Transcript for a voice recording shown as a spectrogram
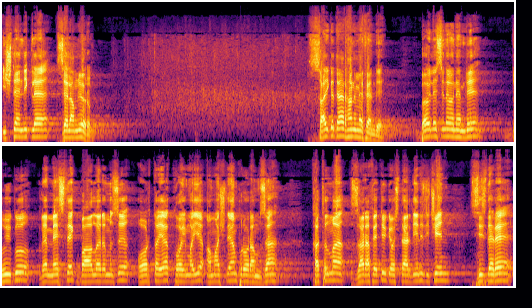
içtenlikle selamlıyorum. Saygıdeğer hanımefendi, böylesine önemli duygu ve meslek bağlarımızı ortaya koymayı amaçlayan programımıza katılma zarafeti gösterdiğiniz için sizlere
